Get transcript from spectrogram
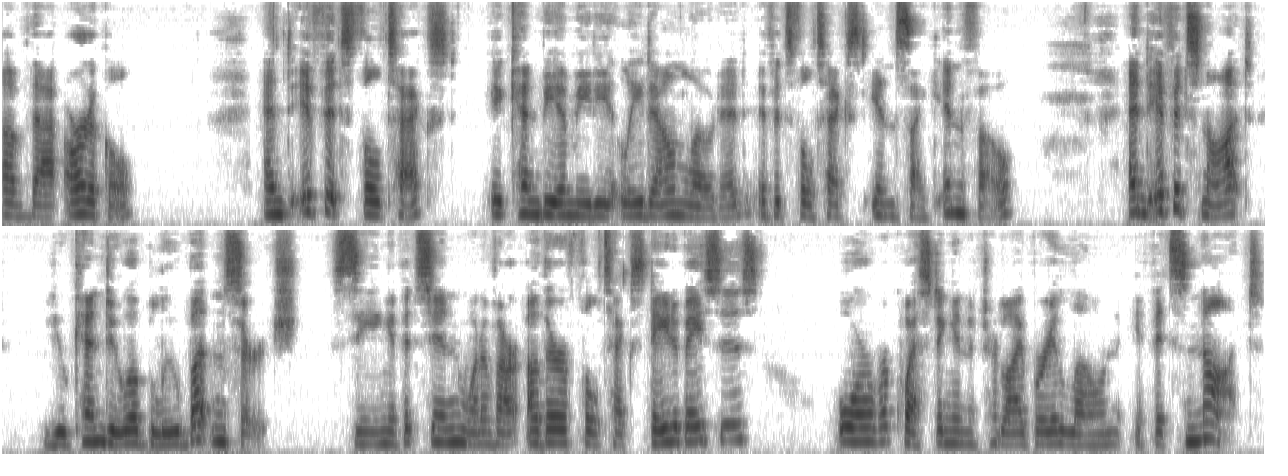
of that article and if it's full text, it can be immediately downloaded if it's full text in PsycInfo. And if it's not, you can do a blue button search, seeing if it's in one of our other full text databases or requesting an interlibrary loan if it's not.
